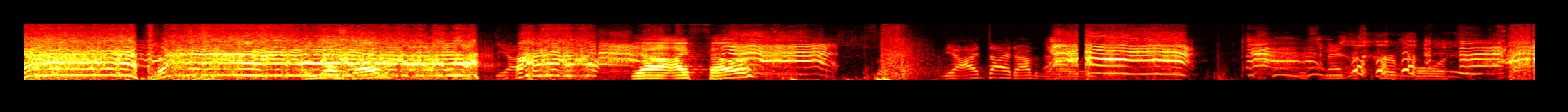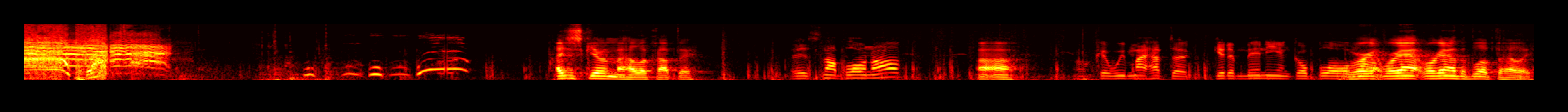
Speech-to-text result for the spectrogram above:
Are you guys dead? Yeah. yeah, I fell. Yeah, I died out of the hallway. This man just curved bullets. I just gave him a helicopter. It's not blown off. Uh-uh. Okay, we might have to get a mini and go blow we're, up. We're gonna, we're gonna have to blow up the heli.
